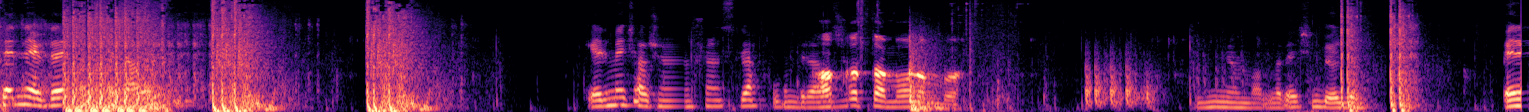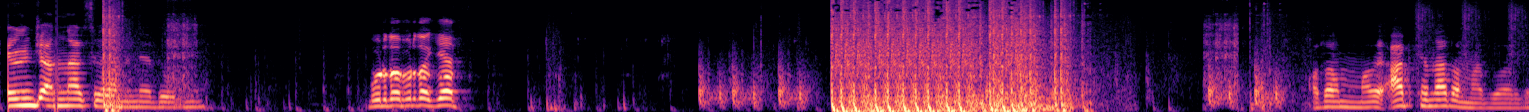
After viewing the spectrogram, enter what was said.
Senin evde. Gelmeye çalışıyorum şu an silah buldum Alt birazcık. katta mı oğlum bu? Bilmiyorum vallahi ben şimdi öldüm. Ben ölünce anlarsın adamın nerede olduğunu. Burada burada gel. Adam malı. Abi bir tane adam var bu arada.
